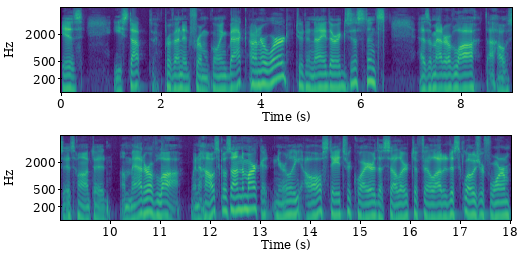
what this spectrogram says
is estopped prevented from going back on her word to deny their existence. As a matter of law, the house is haunted. A matter of law. When a house goes on the market, nearly all states require the seller to fill out a disclosure form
